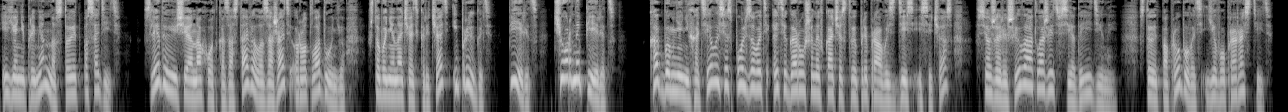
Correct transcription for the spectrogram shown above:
ее непременно стоит посадить. Следующая находка заставила зажать рот ладонью, чтобы не начать кричать и прыгать. Перец, черный перец. Как бы мне ни хотелось использовать эти горошины в качестве приправы здесь и сейчас, все же решила отложить все до единой. Стоит попробовать его прорастить.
